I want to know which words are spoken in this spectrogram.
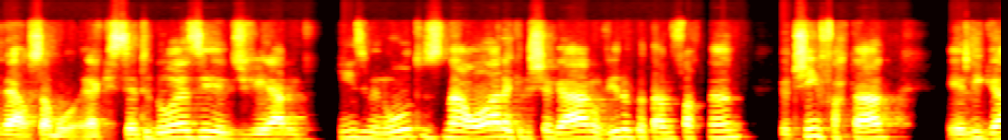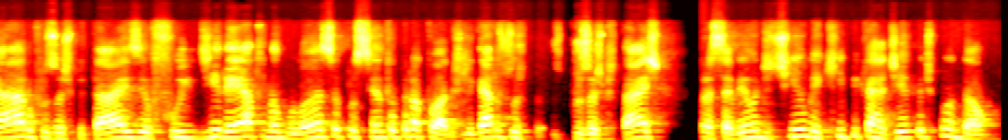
É, o SAMU. É aqui 112, eles vieram em 15 minutos, na hora que eles chegaram, viram que eu estava infartando, eu tinha infartado, ligaram para os hospitais, eu fui direto na ambulância para o centro operatório. Ligaram para os hospitais para saber onde tinha uma equipe cardíaca de plantão.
